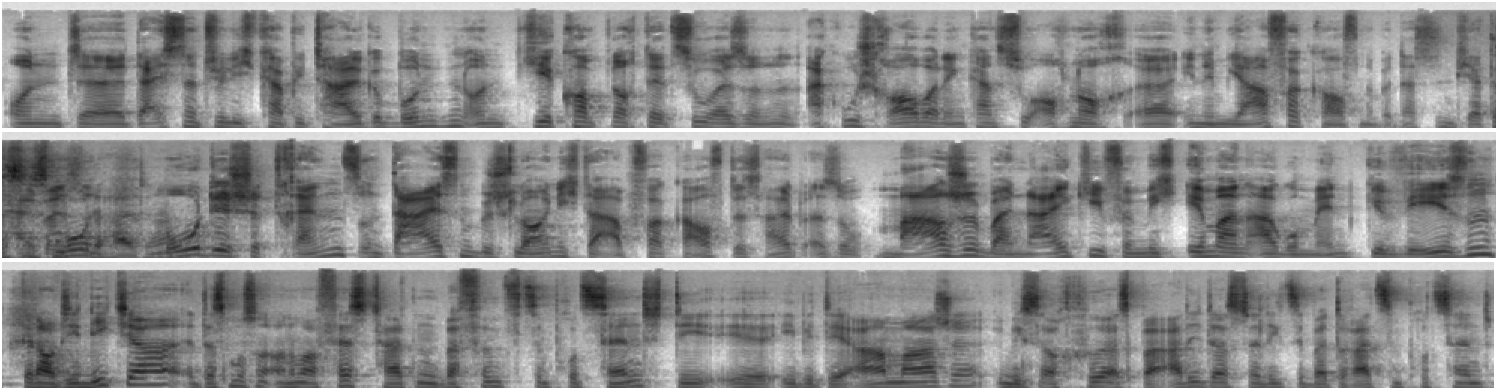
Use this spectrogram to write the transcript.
und äh, da ist natürlich Kapital gebunden und hier kommt noch dazu, also ein Akkuschrauber, den kannst du auch noch äh, in einem Jahr verkaufen, aber das sind ja das teilweise Mode halt, ne? modische Trends und da ist ein beschleunigter Abverkauf. Deshalb also Marge bei Nike für mich immer ein Argument gewesen. Genau, die liegt ja, das muss man auch nochmal festhalten, bei 15 Prozent die äh, EBITDA-Marge. Übrigens auch höher als bei Adidas, da liegt sie bei 13 Prozent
